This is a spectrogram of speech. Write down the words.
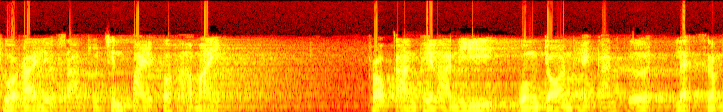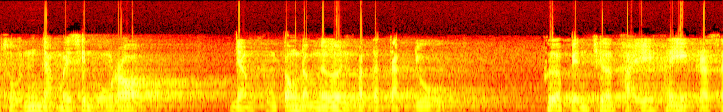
ชั่วร้ายเลวทรามสูญสิ้นไปก็หาไม่ เพราะการเพลานี้วงจรแห่งการเกิดและเสื่อมสูญยังไม่สิ้นวงรอบ ยังคงต้องดำเนินวัตจักรอยู่ เพื่อเป็นเชื้อไขให้กระแส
